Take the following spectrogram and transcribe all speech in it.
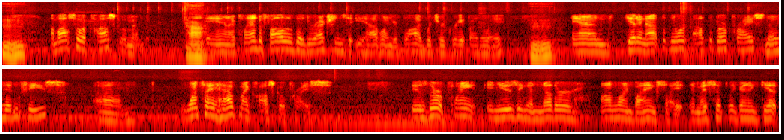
hmm I'm also a Costco member Ah. and I plan to follow the directions that you have on your blog, which are great, by the way. hmm And get an out the door out the door price, no hidden fees. Um, once I have my Costco price, is there a point in using another online buying site? Am I simply going to get?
